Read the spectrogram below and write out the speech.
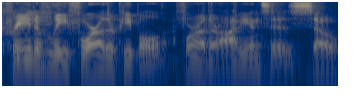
creatively for other people, for other audiences. So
